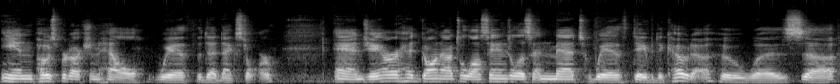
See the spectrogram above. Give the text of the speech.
in post production hell with The Dead Next Door. And JR had gone out to Los Angeles and met with David DeCoteau, who was uh,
